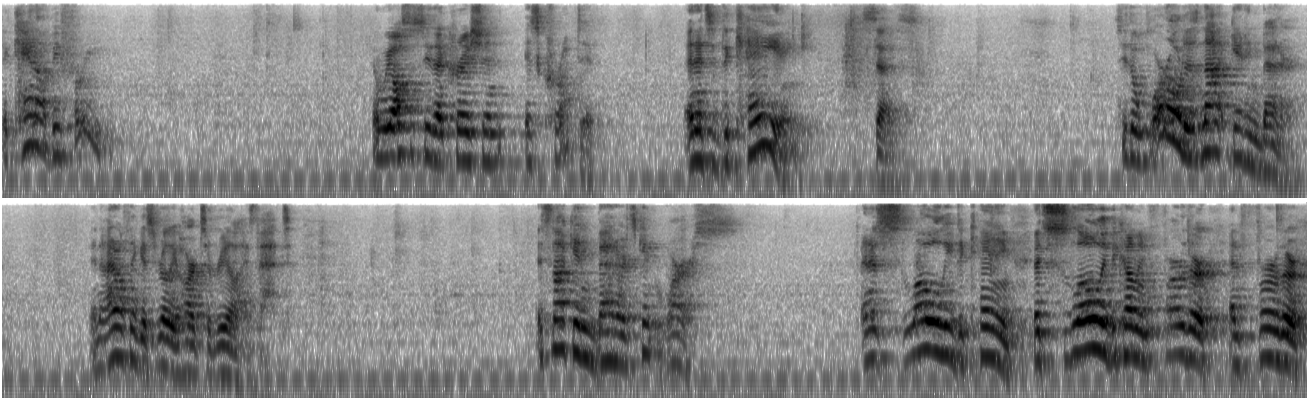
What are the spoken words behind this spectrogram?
It cannot be free. And we also see that creation is corrupted. And it's decaying, it says. See, the world is not getting better. And I don't think it's really hard to realize that. It's not getting better, it's getting worse. And it's slowly decaying. It's slowly becoming further and further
